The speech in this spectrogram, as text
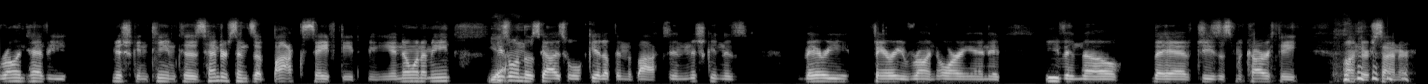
run heavy Michigan team because Henderson's a box safety to me. You know what I mean? Yeah. He's one of those guys who will get up in the box, and Michigan is very, very run oriented, even though they have Jesus McCarthy under center.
